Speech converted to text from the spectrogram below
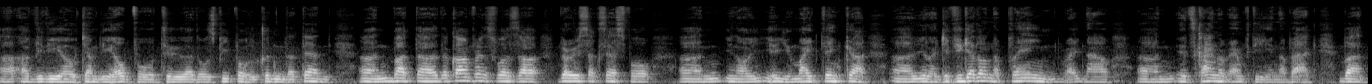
a video can be helpful to uh, those people who couldn't attend. Um, but uh, the conference was uh, very successful. Um, you know, you, you might think, you like if you get on the plane right now, um, it's kind of empty in the back. But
